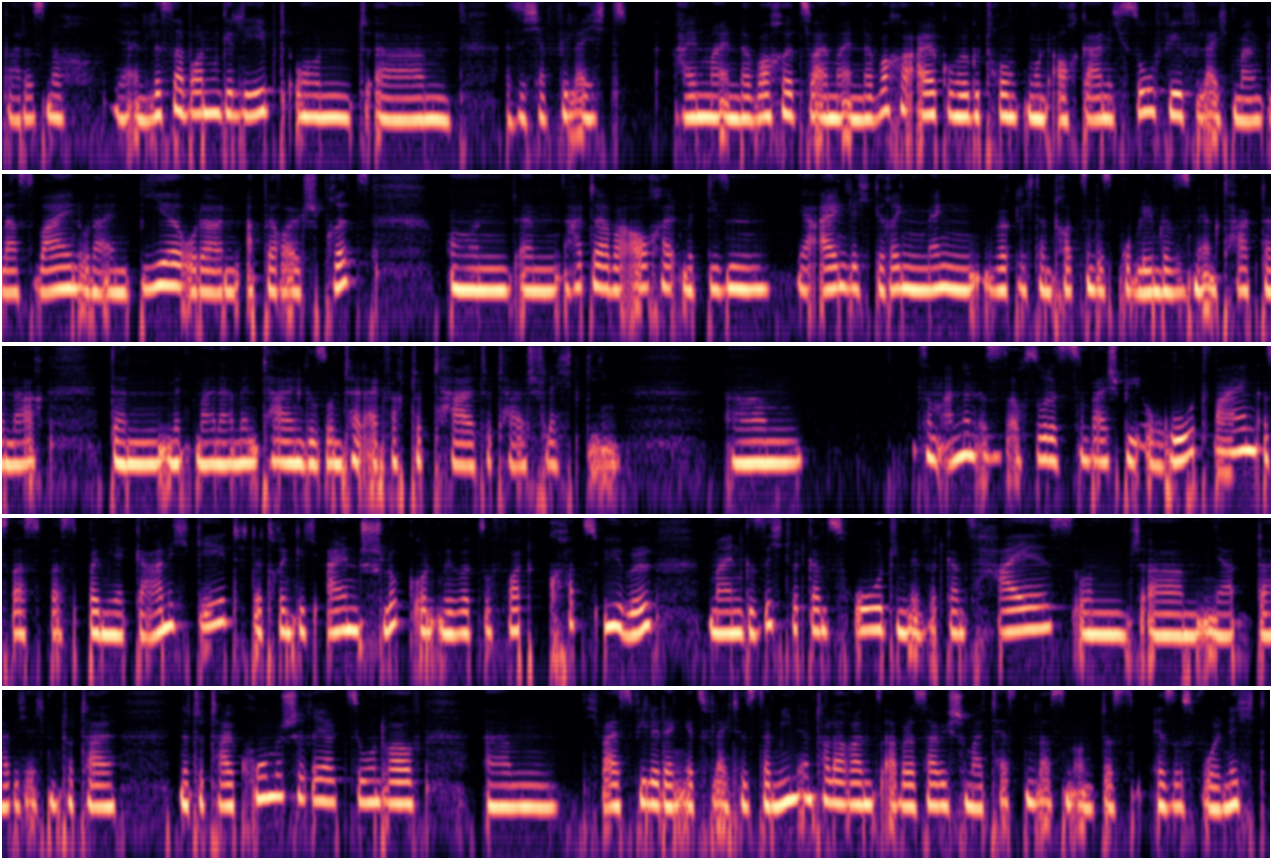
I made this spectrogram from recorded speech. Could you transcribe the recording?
war das noch, ja, in Lissabon gelebt und ähm, also ich habe vielleicht einmal in der Woche, zweimal in der Woche Alkohol getrunken und auch gar nicht so viel, vielleicht mal ein Glas Wein oder ein Bier oder ein Aperol Spritz und ähm, hatte aber auch halt mit diesen ja eigentlich geringen Mengen wirklich dann trotzdem das Problem, dass es mir am Tag danach dann mit meiner mentalen Gesundheit einfach total, total schlecht ging. Ähm, Zum anderen ist es auch so, dass zum Beispiel Rotwein ist was, was bei mir gar nicht geht. Da trinke ich einen Schluck und mir wird sofort kotzübel. Mein Gesicht wird ganz rot und mir wird ganz heiß und ähm, ja, da habe ich echt ein total, eine total komische Reaktion drauf. Ähm, ich weiß, viele denken jetzt vielleicht Histaminintoleranz, aber das habe ich schon mal testen lassen und das ist es wohl nicht.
